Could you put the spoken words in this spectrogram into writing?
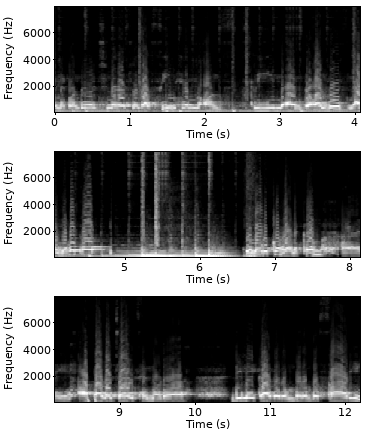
எனக்கு வந்து சின்ன வயசுலேருந்து I seen him on screen and always I never thought எல்லோருக்கும் வணக்கம். ஐ அப்பாலஜைஸ் என்னோட டிலேக்காக ரொம்ப ரொம்ப சாரி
